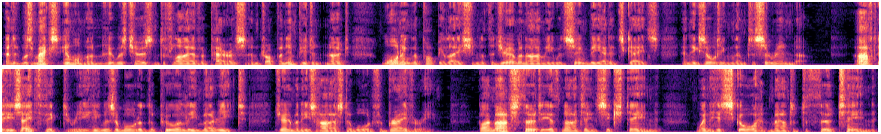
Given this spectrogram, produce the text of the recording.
and it was Max Immelmann who was chosen to fly over Paris and drop an impudent note warning the population that the German army would soon be at its gates and exhorting them to surrender. After his eighth victory, he was awarded the Pour le Mérite, Germany's highest award for bravery. By March 30th, 1916, when his score had mounted to 13,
